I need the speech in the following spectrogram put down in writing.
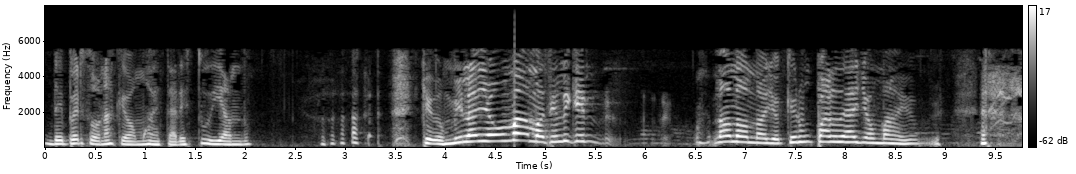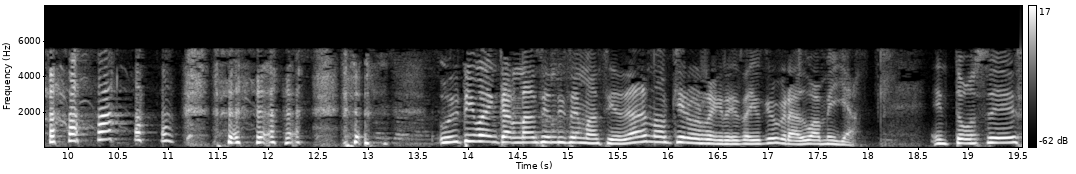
de personas que vamos a estar estudiando. que 2000 años más, tiene que... No, no, no, yo quiero un par de años más. Última encarnación, dice Maciedad, no quiero regresar, yo quiero graduarme ya. Entonces,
